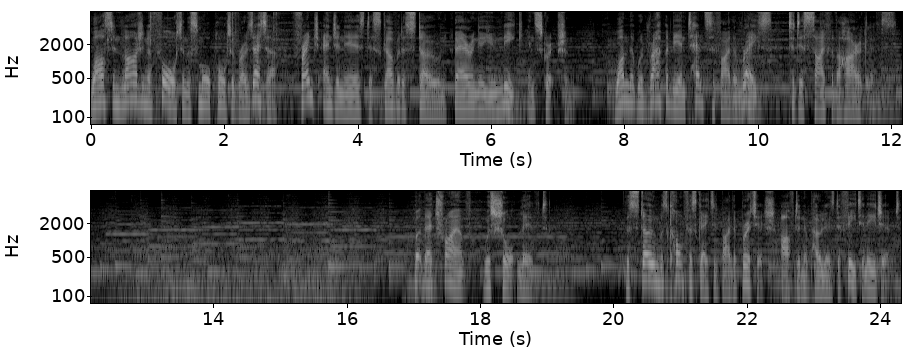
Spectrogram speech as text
Whilst enlarging a fort in the small port of Rosetta, French engineers discovered a stone bearing a unique inscription one that would rapidly intensify the race to decipher the hieroglyphs. But their triumph was short-lived. The stone was confiscated by the British after Napoleon's defeat in Egypt,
